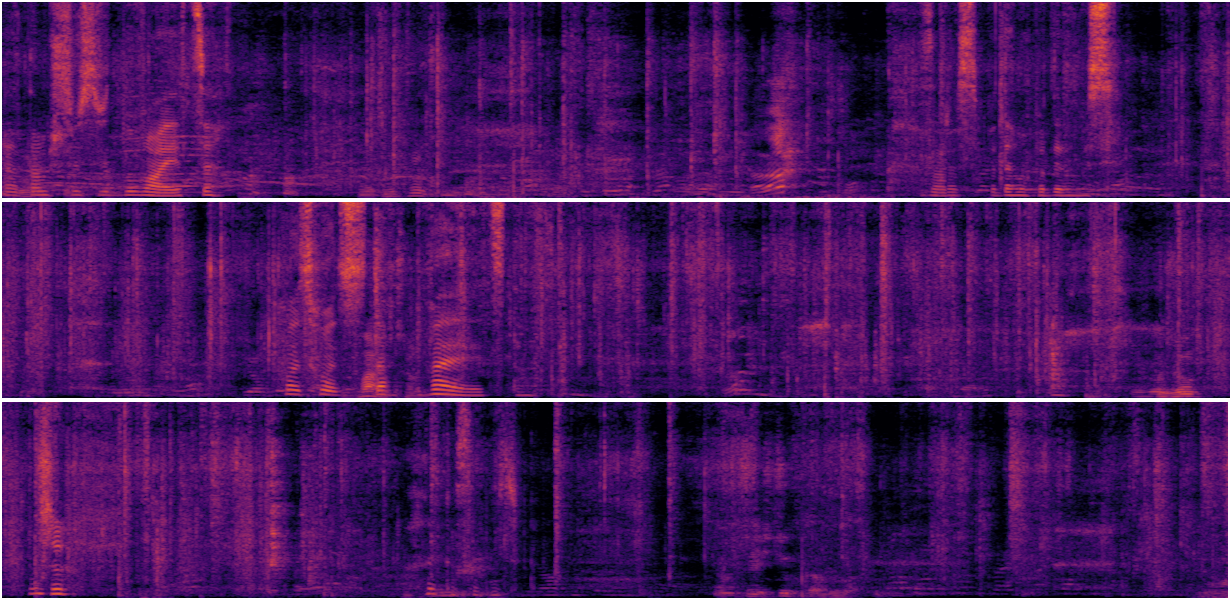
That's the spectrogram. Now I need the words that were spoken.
А там щось відбувається. Зараз підемо подивимось. Став, Вальцем. вець там. Собачка. Tam przejściówka była. No.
